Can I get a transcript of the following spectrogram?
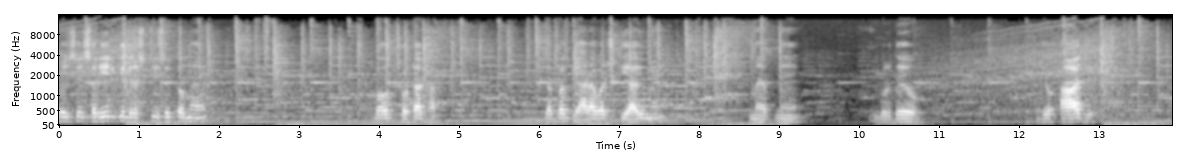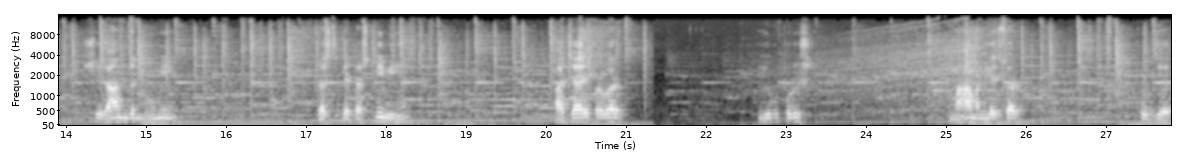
वैसे शरीर की दृष्टि से तो मैं बहुत छोटा था। लगभग 11 वर्ष की आयु में मैं अपने गुरुदेव, जो आज श्री राम जन्मभूमि ट्रस्ट के ट्रस्टी भी हैं, आचार्य प्रवर युग पुरुष महामंडलेश्वर पूज्य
